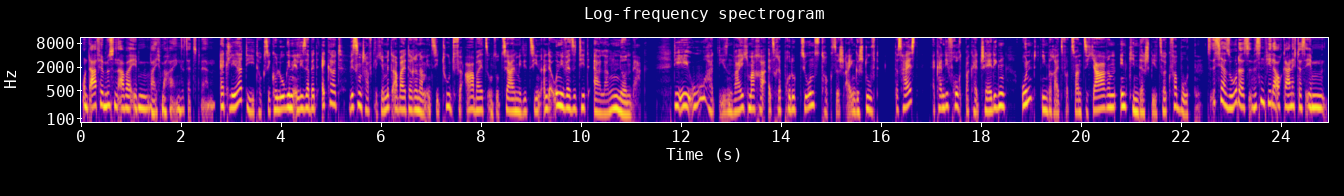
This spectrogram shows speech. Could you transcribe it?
und dafür müssen aber eben Weichmacher eingesetzt werden. Erklärt die Toxikologin Elisabeth Eckert, wissenschaftliche Mitarbeiterin am Institut für Arbeits- und Sozialmedizin an der Universität Erlangen-Nürnberg. Die EU hat diesen Weichmacher als reproduktionstoxisch eingestuft. Das heißt, er kann die Fruchtbarkeit schädigen und ihn bereits vor 20 Jahren in Kinderspielzeug verboten. Es ist ja so, das wissen viele auch gar nicht, dass eben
